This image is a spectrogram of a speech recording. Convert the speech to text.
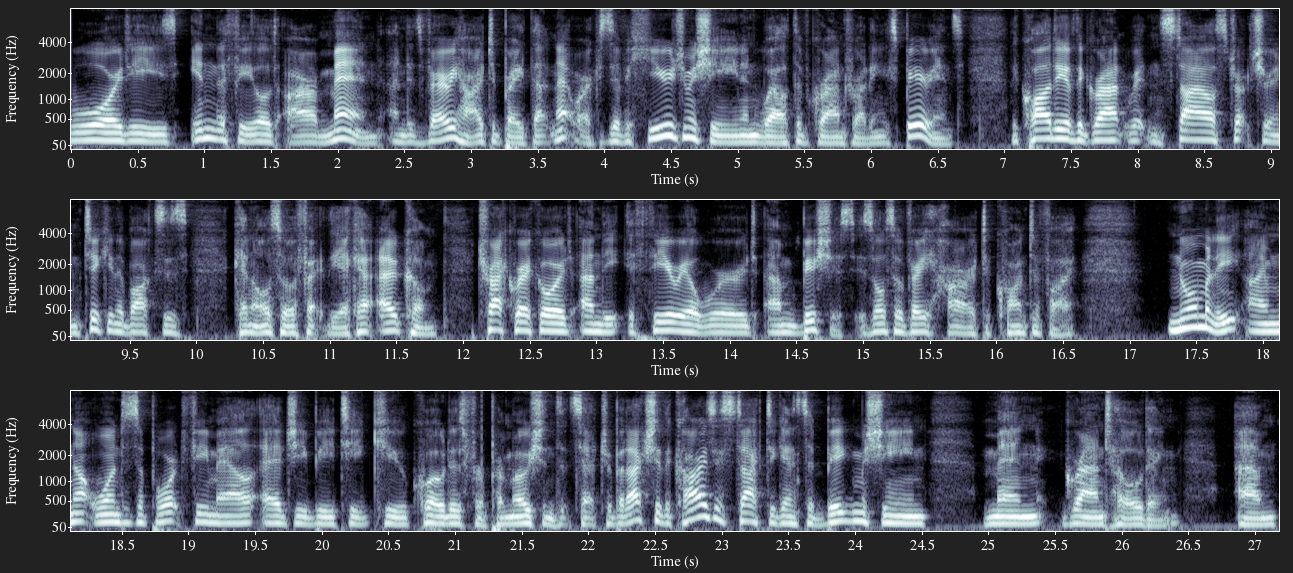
awardees in the field are men, and it's very hard to break that network because they have a huge machine and wealth of grant writing experience. The quality of the grant written style, structure, and ticking the boxes can also affect the outcome. Track record and the ethereal word ambitious is also very hard to quantify. Normally, I'm not one to support female LGBTQ quotas for promotions, etc., but actually, the cards are stacked against a big machine men grant holding. Um,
